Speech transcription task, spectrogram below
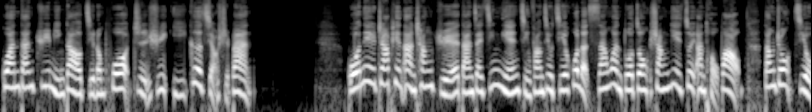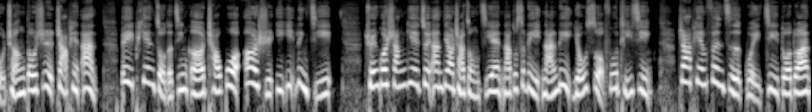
关丹居民到吉隆坡只需一个小时半。国内诈骗案猖獗，但在今年，警方就接获了三万多宗商业罪案投报，当中九成都是诈骗案，被骗走的金额超过二十一亿令吉。全国商业罪案调查总监拿督斯里南利尤索夫提醒，诈骗分子诡计多端，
